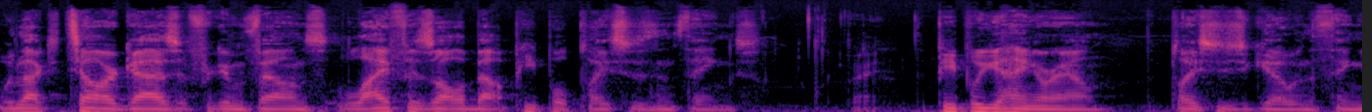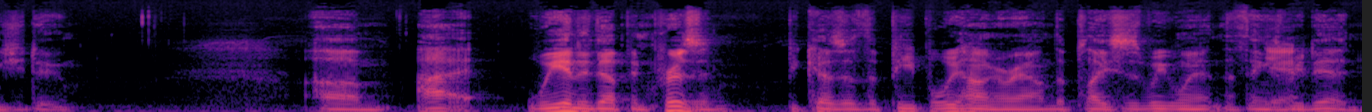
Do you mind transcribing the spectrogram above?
we like to tell our guys at Forgiven Felons, life is all about people, places, and things. Right. The people you hang around, the places you go, and the things you do. Um, I we ended up in prison because of the people we hung around, the places we went, the things Yeah. we did.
